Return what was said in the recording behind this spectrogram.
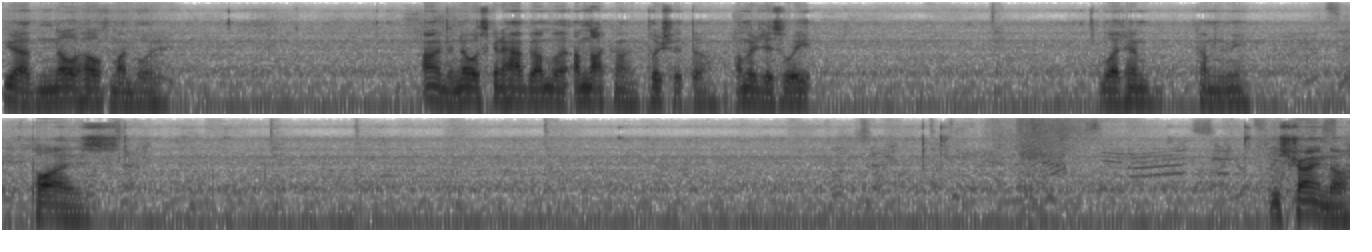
You have no health, my boy. I don't even know what's gonna happen. I'm, I'm not gonna push it though. I'm gonna just wait. Let him come to me. Pause. He's trying though.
